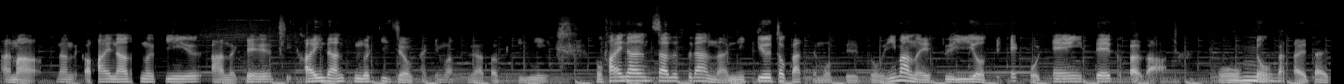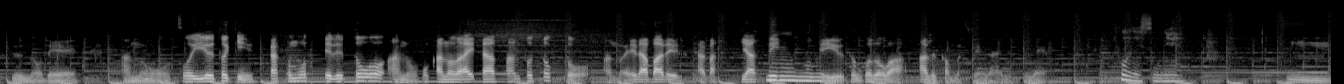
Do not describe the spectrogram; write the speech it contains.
あまあ、なんだかファイナンスの金融、あの、経営ファイナンスの記事を書きますってなった時に、ファイナンシャルプランナー2級とかって持ってると、今の SEO って結構権威性とかが、こう評価されたりするので、あの、そういう時に資格持ってると、あの、他のライターさんとちょっと、あの、選ばれる差がつきやすいうんっていうところはあるかもしれないですね。そうですね。うん。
